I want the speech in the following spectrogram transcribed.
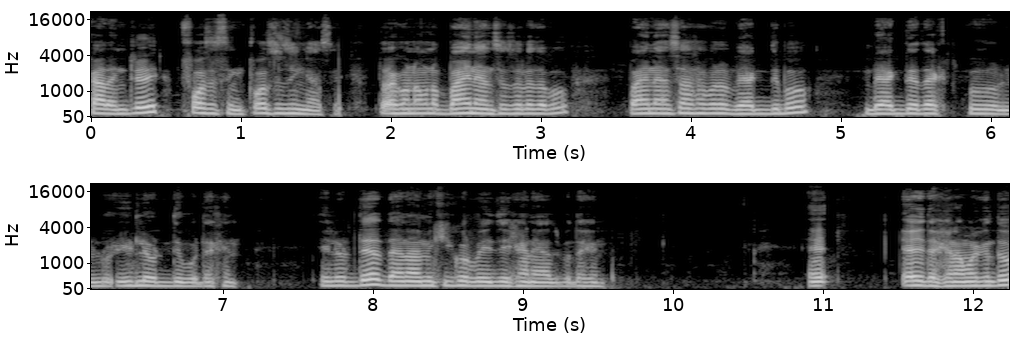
কারেন্টের প্রসেসিং প্রসেসিং আছে। তো এখন আমরা বাইন্যান্সে চলে যাব। বাইন্যান্সে আসার পরে ব্যাগ দিব। ব্যাগ দিয়ে দেখ রিলোড দিব, দেখেন। রিলোড দিয়ে দেন আমি কী করব এই যেখানে আসব, দেখেন। এই দেখেন আমার কিন্তু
